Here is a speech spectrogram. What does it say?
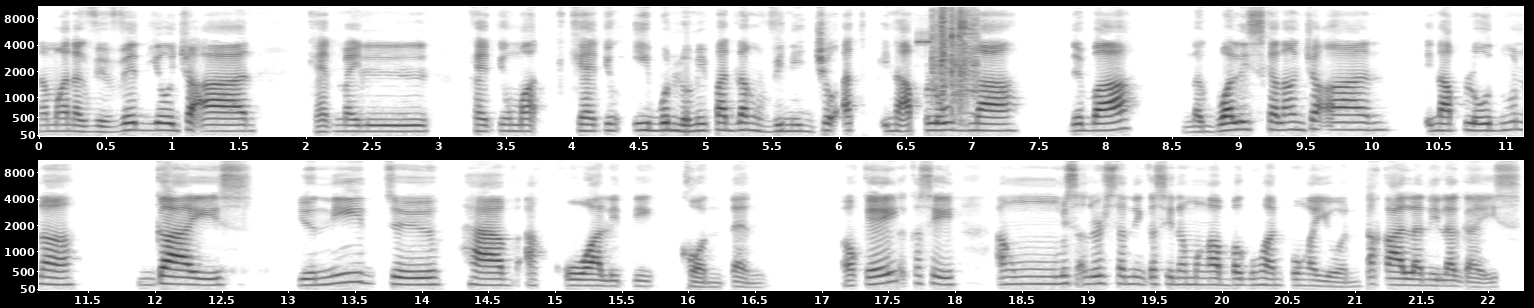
na mga nagvi-video dyan, kahit may, kahit yung, kahit yung ibon lumipad lang video at ina-upload na, 'di ba? Nagwalis ka lang dyan, in-upload mo na. Guys, you need to have a quality content. Okay? Kasi, ang misunderstanding kasi ng mga baguhan po ngayon, akala nila guys,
